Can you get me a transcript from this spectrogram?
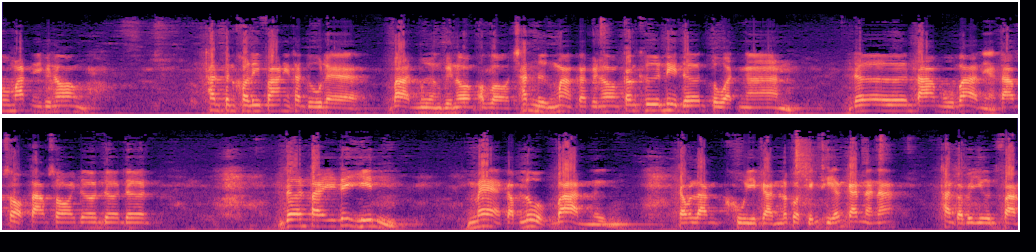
อุมัรนี่พี่น้อง ท่านเป็นคอลิฟานี่ท่านดูแล บ้านเมืองพี่น้องอัลลอฮ์ชั้นหนึ่งมากครับพี่น้องกลางคืนนี่เดินตรวจงาน เดินตามหมู่บ้านเนี่ย ตามซอกตามซอยเดินเดินเดิน เดินไปได้ยิน แม่กับลูกบ้านหนึ่งกำลังคุยกันแล้วก็เถียงเถียงกันนะนะท่านก็ไปยืนฟัง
